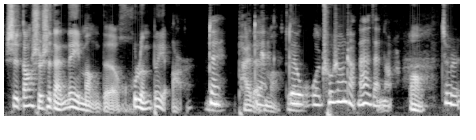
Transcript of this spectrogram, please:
是当时是在内蒙的呼伦贝尔对对拍的是吗？对，我出生长大在那儿，哦，就是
